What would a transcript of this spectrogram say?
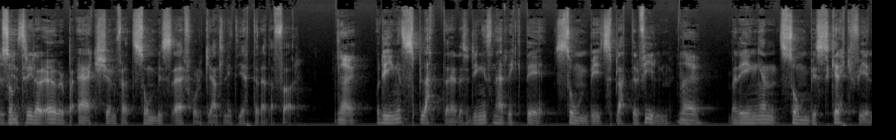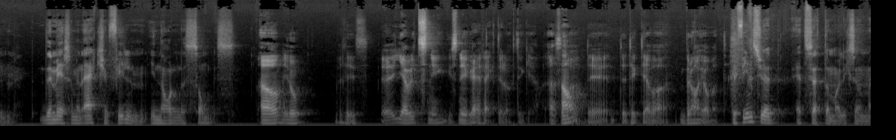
Som trillar över på action för att zombies är folk egentligen inte jätterädda för. Nej, Och det är ingen splatter heller, så det är ingen sån här riktig zombie-splatterfilm. nej. Men det är ingen zombie-skräckfilm. Det är mer som en actionfilm innehållande zombies. Ja, jo, precis. Eh, Jävligt snygg, snygga effekter dock tycker jag. Alltså, Ja. det, det tyckte jag var bra jobbat. Det finns ju ett, ett sätt de har liksom,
